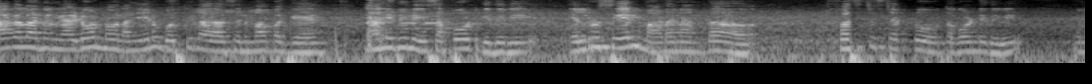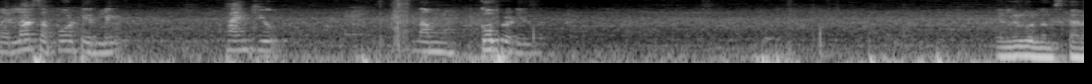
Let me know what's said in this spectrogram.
ಆಗಲ್ಲ ನನಗೆ ಐ ಡೋಂಟ್ ನೋ ನನಗೇನು ಗೊತ್ತಿಲ್ಲ ಸಿನಿಮಾ ಬಗ್ಗೆ. ನಾನಿದ್ದೀನಿ ಸಪೋರ್ಟ್ಗಿದ್ದೀನಿ ಎಲ್ಲರೂ ಸೇರಿ ಮಾಡೋಣ ಅಂತ ಫಸ್ಟ್ ಸ್ಟೆಪ್ಪು ತಗೊಂಡಿದ್ದೀವಿ ನಿಮ್ಮೆಲ್ಲರ ಸಪೋರ್ಟ್ ಇರಲಿ. ಥ್ಯಾಂಕ್ ಯು ನಮ್ಮ ಕೋ ಪ್ರೊಡ್ಯೂಸರ್ ಎಲ್ರಿಗೂ ನಮಸ್ಕಾರ.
